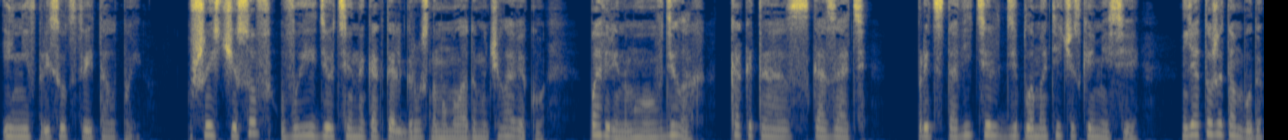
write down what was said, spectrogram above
и не в присутствии толпы. В шесть часов вы идете на коктейль грустному молодому человеку, поверенному в делах. Как это сказать? Представитель дипломатической миссии. Я тоже там буду.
